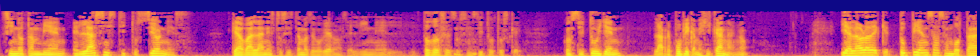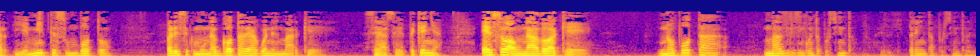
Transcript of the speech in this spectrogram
sino también en las instituciones que avalan estos sistemas de gobierno, el INE, el- todos esos institutos que constituyen la República Mexicana, ¿no? Y a la hora de que tú piensas en votar y emites un voto, parece como una gota de agua en el mar que se hace pequeña. Eso aunado a que no vota más del 50%, el 30%, el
